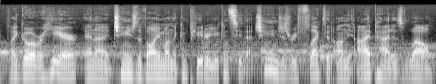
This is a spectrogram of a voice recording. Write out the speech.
if I go over here and I change the volume on the computer, you can see that change is reflected on the iPad as well,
